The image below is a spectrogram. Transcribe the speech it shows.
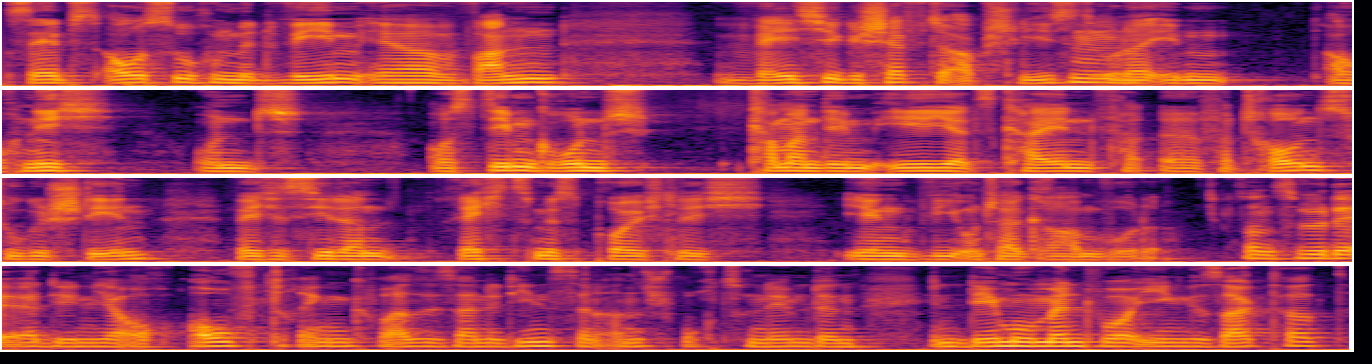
selbst aussuchen, mit wem er wann welche Geschäfte abschließt hm. oder eben auch nicht. Und aus dem Grund kann man dem E jetzt kein äh, Vertrauen zugestehen, welches hier dann rechtsmissbräuchlich irgendwie untergraben wurde. Sonst würde er den ja auch aufdrängen, quasi seine Dienste in Anspruch zu nehmen, denn in dem Moment, wo er ihnen gesagt hat,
